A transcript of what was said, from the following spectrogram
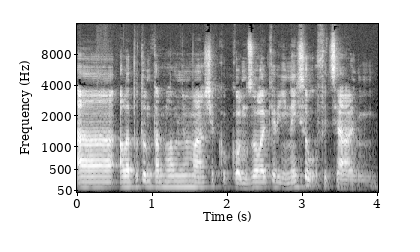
a, ale potom tam hlavně máš jako konzole, které nejsou oficiální,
